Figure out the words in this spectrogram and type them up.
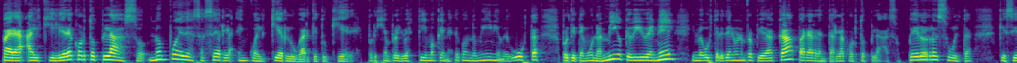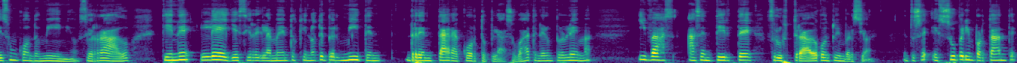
para alquiler a corto plazo no puedes hacerla en cualquier lugar que tú quieres. Por ejemplo, yo estimo que en este condominio me gusta porque tengo un amigo que vive en él y me gustaría tener una propiedad acá para rentarla a corto plazo. Pero resulta que si es un condominio cerrado, tiene leyes y reglamentos que no te permiten rentar a corto plazo. Vas a tener un problema y vas a sentirte frustrado con tu inversión. Entonces es súper importante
